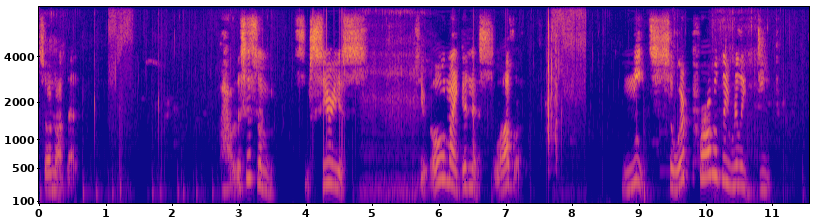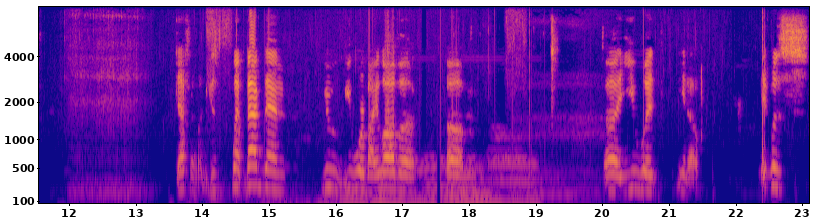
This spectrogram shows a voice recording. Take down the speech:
So I'm not that. Wow, this is some some serious, serious oh my goodness, lava. Neat. So we're probably really deep. Definitely, because back then you you were by lava, um, uh, you would you know, it was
